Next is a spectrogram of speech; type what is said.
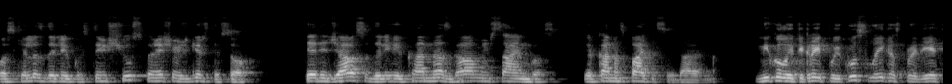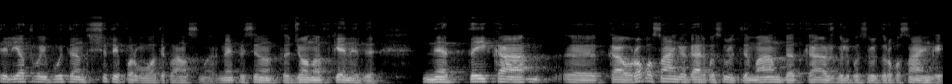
Tuos kelis dalykus. Tai iš jūsų norėčiau išgirsti tiesiog tie didžiausi dalykai, ką mes gavome iš sąjungos ir ką mes patys jai davėme. Mykolai, tikrai puikus laikas pradėti Lietuvai būtent šitai formuluoti klausimą, ar ne, prisimint John F. Kennedy. Ne tai, ką, e, ką ES gali pasiūlyti man, bet ką aš galiu pasiūlyti ES.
